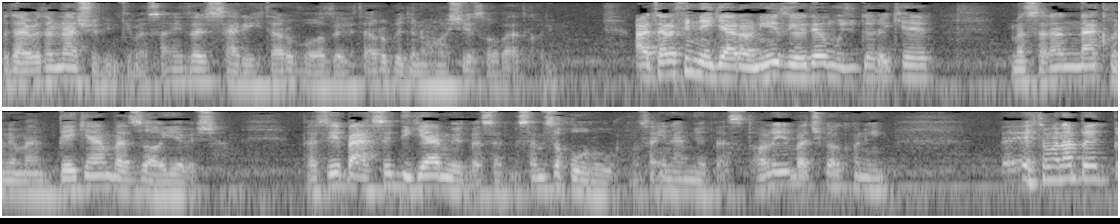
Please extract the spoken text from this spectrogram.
به تربیت هم نشدیم که مثلا این ذره صریح‌تر و واضح‌تر و بدون حاشیه صحبت کنیم. از طرفی نگرانی زیادی هم وجود داره که مثلا نکنه من بگم و ضایع بشم. پس یه بحث دیگر میاد وسط مثلا مثل غرور مثلا این هم میاد وسط. حالا این بچه کنیم؟ احتمالا باید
